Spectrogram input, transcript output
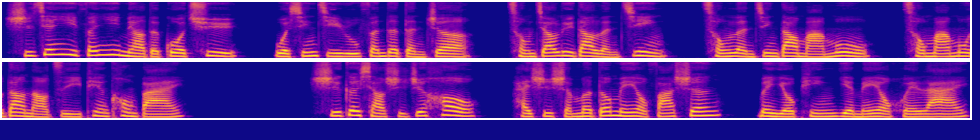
时间一分一秒的过去，我心急如焚的等着，从焦虑到冷静，从冷静到麻木，从麻木到脑子一片空白。十个小时之后，还是什么都没有发生，闷油瓶也没有回来，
